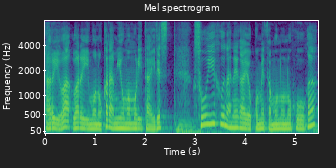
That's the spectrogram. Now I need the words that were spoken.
あるいは悪いものから身を守りたいです、うん、そういうふうな願いを込めたものの方が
